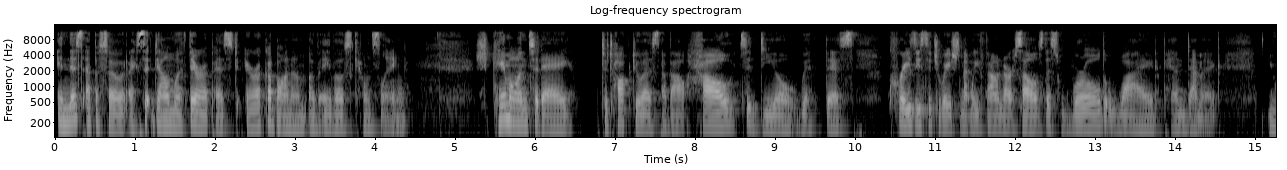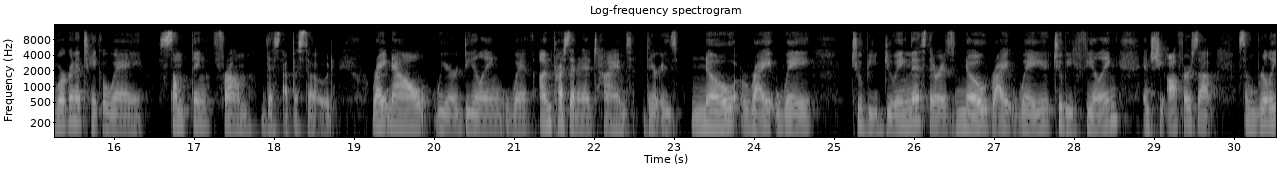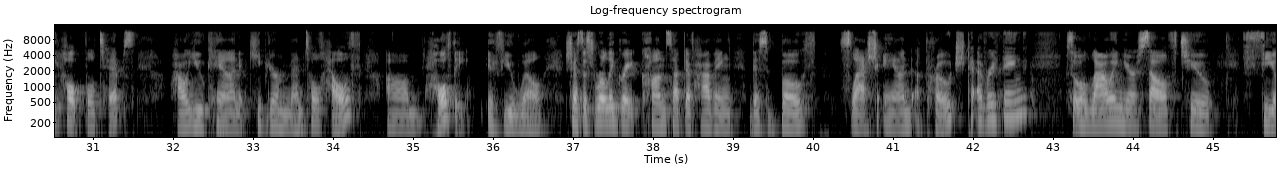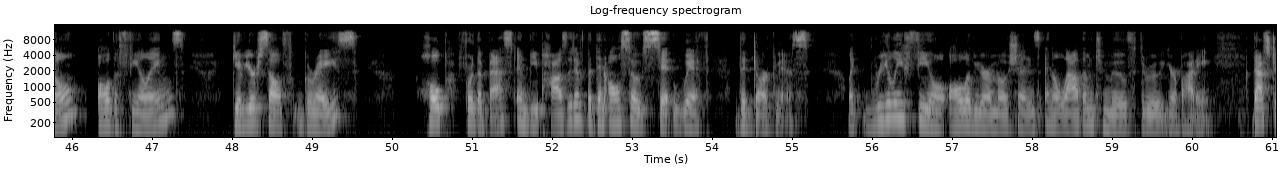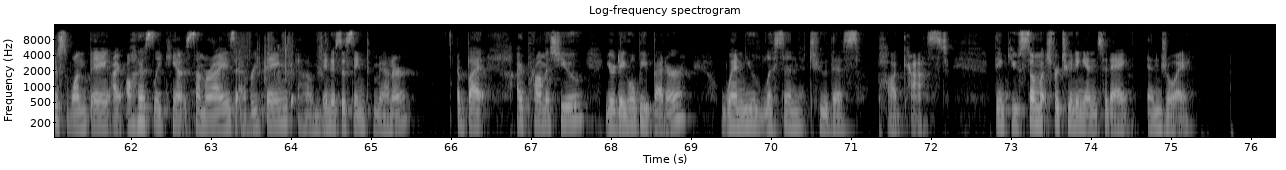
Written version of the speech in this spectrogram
In this episode, I sit down with therapist Erica Bonham of Avos Counseling. She came on today to talk to us about how to deal with this crazy situation that we found ourselves, this worldwide pandemic. You are going to take away something from this episode. Right now, we are dealing with unprecedented times. There is no right way to be doing this. There is no right way to be feeling. And she offers up some really helpful tips how you can keep your mental health um, healthy, if you will. She has this really great concept of having this both slash and approach to everything. So allowing yourself to feel all the feelings, give yourself grace, hope for the best, and be positive, but then also sit with the darkness. Like, really feel all of your emotions and allow them to move through your body. That's just one thing. I honestly can't summarize everything um, in a succinct manner, but I promise you, your day will be better when you listen to this podcast. Thank you so much for tuning in today. Enjoy.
